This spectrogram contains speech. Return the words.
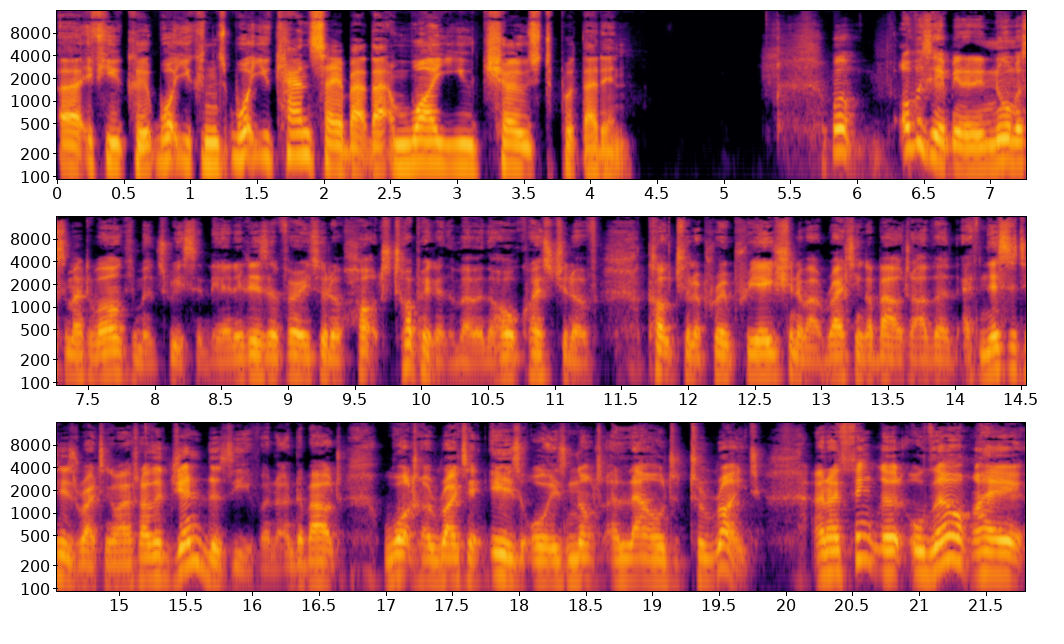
uh, if you could, what you can, what you can say about that, and why you chose to put that in. Well, obviously, there have been an enormous amount of arguments recently, and it is a very sort of hot topic at the moment. The whole question of cultural appropriation, about writing about other ethnicities, writing about other genders, even, and about what a writer is or is not allowed to write. And I think that although I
